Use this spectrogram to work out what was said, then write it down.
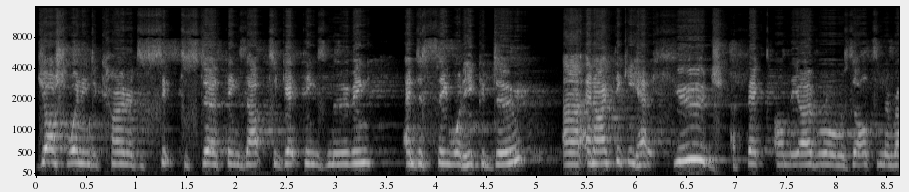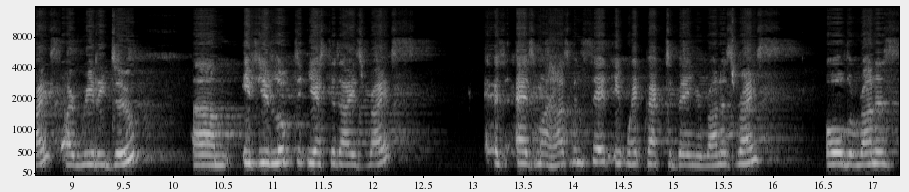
Josh went into Kona to, sit, to stir things up, to get things moving and to see what he could do. Uh, and I think he had a huge effect on the overall results in the race. I really do. Um, if you looked at yesterday's race, as, as my husband said, it went back to being a runner's race all the runners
